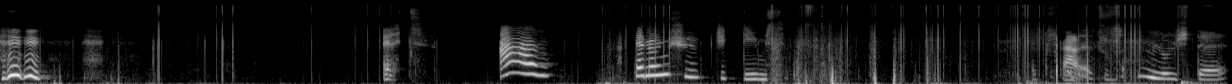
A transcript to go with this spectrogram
evet. Aa, ben ölmüşüm. Ciddi misin? Evet. Sanmıyor işte.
